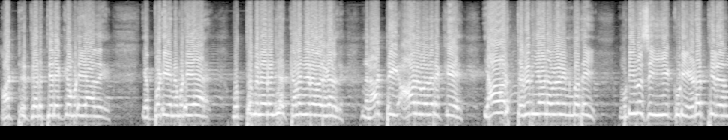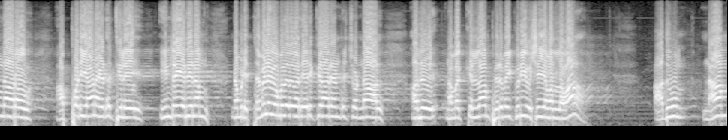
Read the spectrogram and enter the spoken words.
மாற்று கருத்து இருக்க முடியாது. எப்படி நம்முடைய முத்தமிழறிஞர் கலைஞர் அவர்கள் இந்த நாட்டை ஆளுவதற்கு யார் தகுதியானவர்கள் என்பதை முடிவு செய்யக்கூடிய இடத்தில் இருந்தாரோ அப்படியான இடத்திலே இன்றைய தினம் நம்முடைய தமிழக முதல்வர் இருக்கிறார் என்று சொன்னால் அது நமக்கெல்லாம் பெருமைக்குரிய விஷயம் அல்லவா? அதுவும் நாம்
